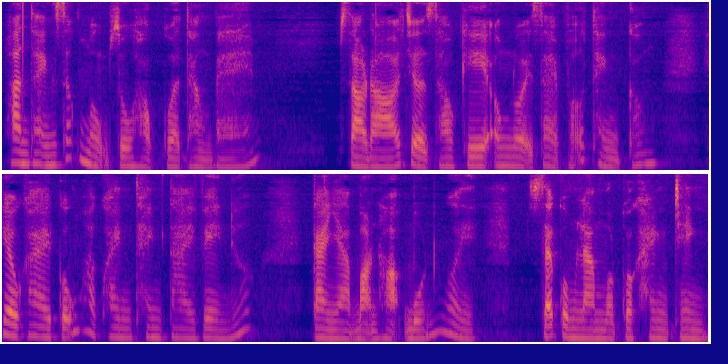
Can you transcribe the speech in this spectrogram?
hoàn thành giấc mộng du học của thằng bé. Sau đó chờ sau khi ông nội giải phẫu thành công, Hiểu Khải cũng học hành thành tài về nước. Cả nhà bọn họ bốn người sẽ cùng làm một cuộc hành trình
